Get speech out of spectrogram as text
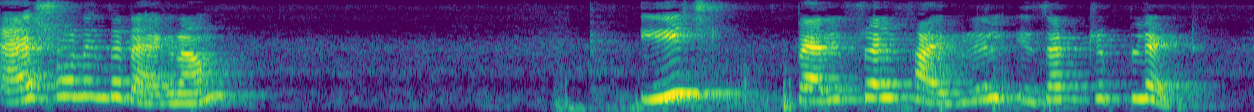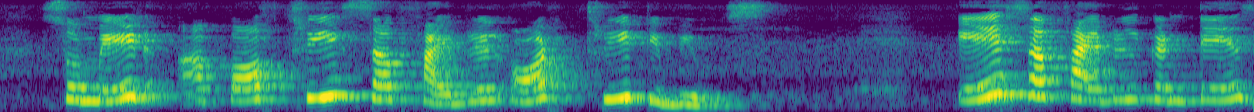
as shown in the diagram, each peripheral fibril is a triplet. So made up of three subfibril or three tubules. A subfibril contains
